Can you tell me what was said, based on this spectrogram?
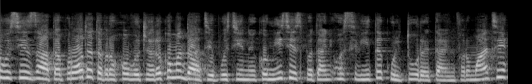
усі за та проти та враховуючи рекомендації постійної комісії з питань освіти, культури та інформації,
